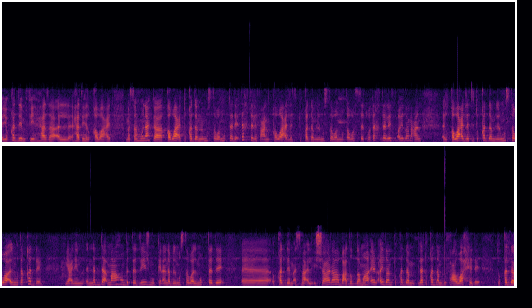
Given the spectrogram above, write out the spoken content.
يقدم في هذا هذه القواعد. مثلا هناك قواعد تقدم للمستوى المبتدئ تختلف عن القواعد التي تقدم للمستوى المتوسط وتختلف أيضا عن القواعد التي تقدم للمستوى المتقدم. يعني نبدأ معهم بالتدريج. ممكن أنا بالمستوى المبتدئ آه، أقدم أسماء الإشارة بعض الضمائر. أيضا تقدم لا تقدم دفعة واحدة تقدم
